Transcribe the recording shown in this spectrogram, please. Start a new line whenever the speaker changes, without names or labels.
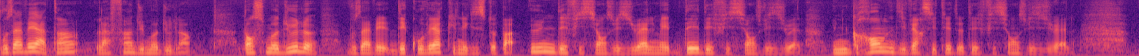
Vous avez atteint la fin du module 1. Dans ce module, vous avez découvert qu'il n'existe pas une déficience visuelle, mais des déficiences visuelles, une grande diversité de déficiences visuelles.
